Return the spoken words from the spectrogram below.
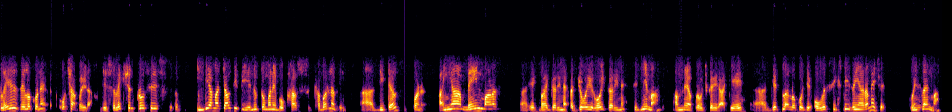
પ્લેયર્સ એ લોકોને ઓછા પડ્યા. જે સિલેક્શન પ્રોસેસ ઇન્ડિયામાં ચાલતી હતી, એનું તો મને બહુ ખાસ ખબર નથી ડિટેલ્સ પણ અહીંયા મેઇન માણસ એક ભાઈ કરીને, અજોય રોય કરીને સિડનીમાં અમને અપ્રોચ કર્યા કે જેટલા લોકો જે ઓવર સિક્સટીઝ અહીંયા રમે છે ક્વિન્સલેન્ડમાં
